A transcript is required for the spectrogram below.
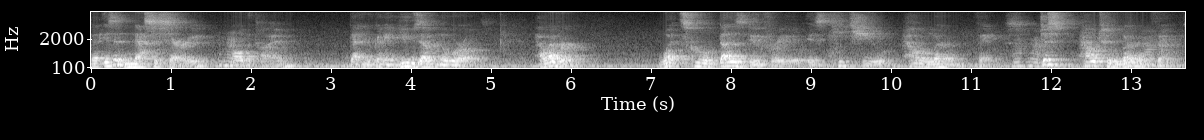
that isn't necessary Mhm. all the time, that you're going to use out in the world. However, what school does do for you is teach you how to learn things. Mhm. Just how to learn Mhm. things.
